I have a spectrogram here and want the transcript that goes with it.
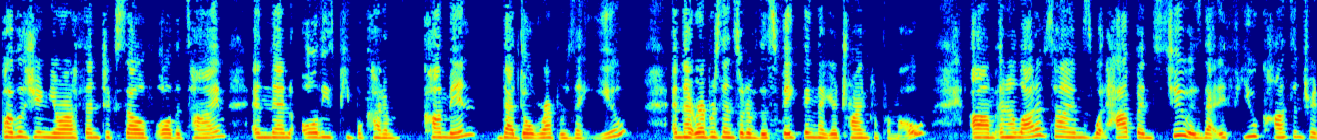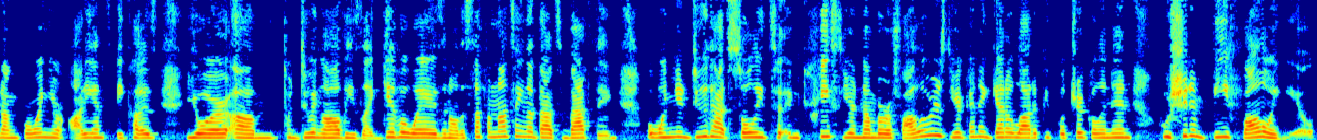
publishing your authentic self all the time. And then all these people kind of come in that don't represent you and that represents sort of this fake thing that you're trying to promote. Um, and a lot of times, what happens too is that if you concentrate on growing your audience because you're um, doing all these like giveaways and all this stuff, I'm not saying that that's a bad thing, but when you do that solely to increase your number of followers, you're going to get a lot of people trickling in who shouldn't be following you.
